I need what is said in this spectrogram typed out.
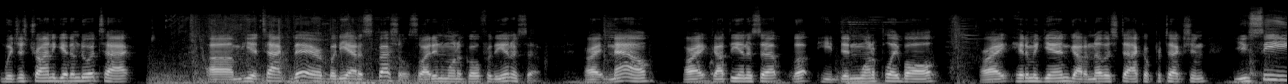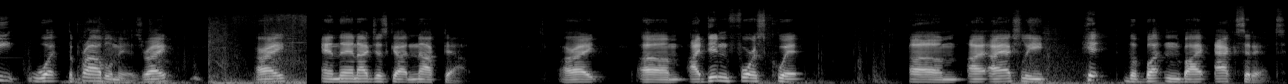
we're just trying to get him to attack. Um, he attacked there, but he had a special, so I didn't want to go for the intercept. All right, now all right, got the intercept. But he didn't want to play ball. All right, hit him again. Got another stack of protection. You see what the problem is, right? All right, and then I just got knocked out. All right, um, I didn't force quit. Um, I, I, actually hit the button by accident.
